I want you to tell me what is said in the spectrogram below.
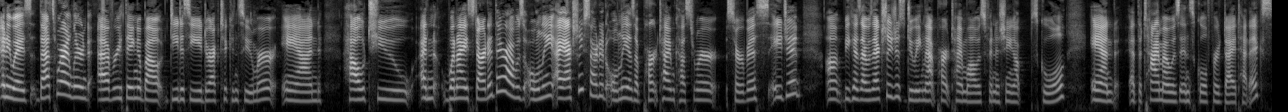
anyways, that's where I learned everything about D2C, direct to consumer, and how to. And when I started there, I was only, I actually started only as a part time customer service agent um, because I was actually just doing that part time while I was finishing up school. And at the time, I was in school for dietetics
